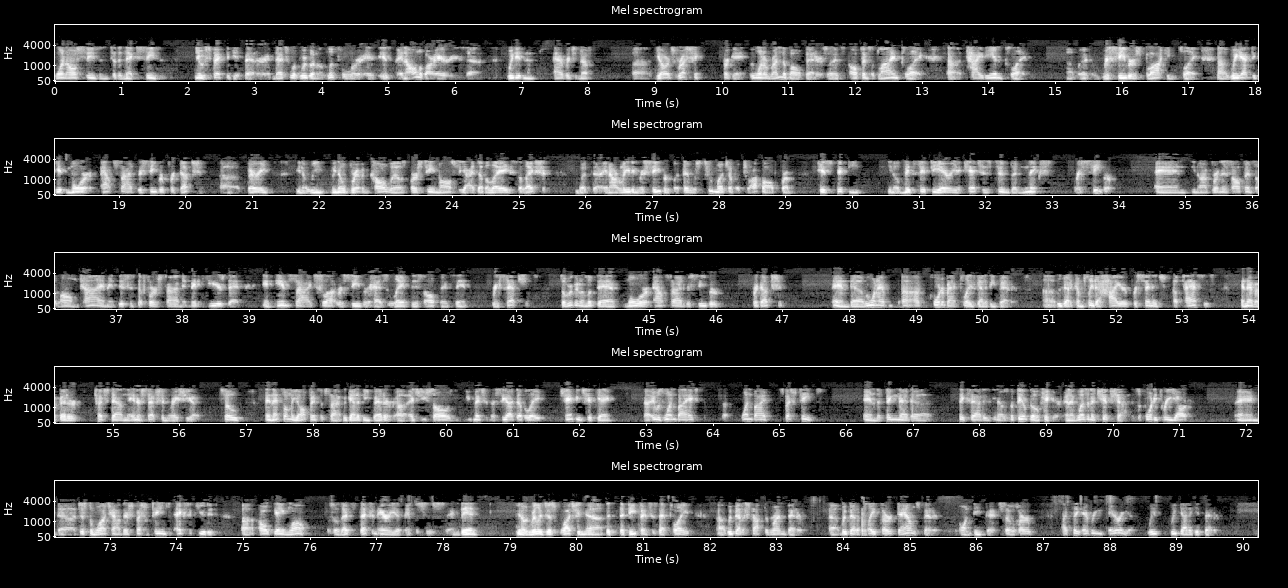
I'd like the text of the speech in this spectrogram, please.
one off season to the next season, you expect to get better, and that's what we're going to look for is, is in all of our areas. Uh, we didn't average enough uh, yards rushing per game. We want to run the ball better, so it's offensive line play, uh, tight end play. Uh, receivers blocking play. Uh, we have to get more outside receiver production. Uh, very, you know, we, we know Brevin Caldwell's first team all CIAA selection, but uh, in our leading receiver, but there was too much of a drop off from his 50, you know, mid 50 area catches to the next receiver. And, you know, I've run this offense a long time, and this is the first time in many years that an inside slot receiver has led this offense in receptions. So we're going to look to have more outside receiver production. And uh, we want to have uh, a quarterback play has got to be better. Uh, we've got to complete a higher percentage of passes and have a better touchdown to interception ratio. So and that's on the offensive side. We got to be better. Uh, as you saw, you mentioned the CIAA championship game. Uh, it was won by uh, won by special teams, and the thing that uh, sticks out is you know it's the field goal kicker, and it wasn't a chip shot. It's a 43 yarder, and uh, just to watch how their special teams executed uh, all game long. So that's that's an area of emphasis, and then you know really just watching uh, the, the defenses that play. Uh, we've got to stop the run better. Uh, we've got to play third downs better on defense. So Herb I'd say every area we've we've got to get better.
